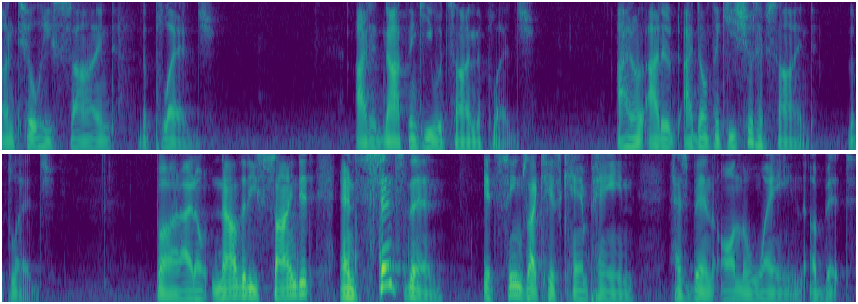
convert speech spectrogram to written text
until he signed the pledge. I did not think he would sign the pledge. I don't. I did. I don't think he should have signed the pledge. But I don't. Now that he's signed it, and since then, it seems like his campaign has been on the wane a bit.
